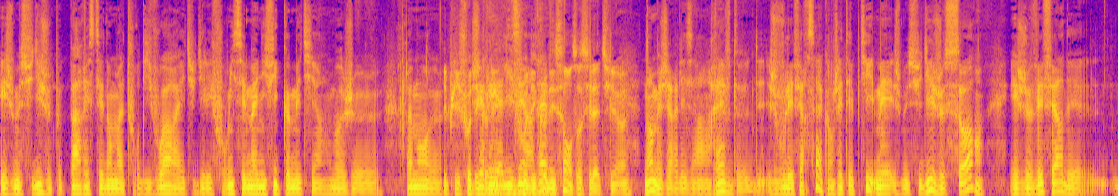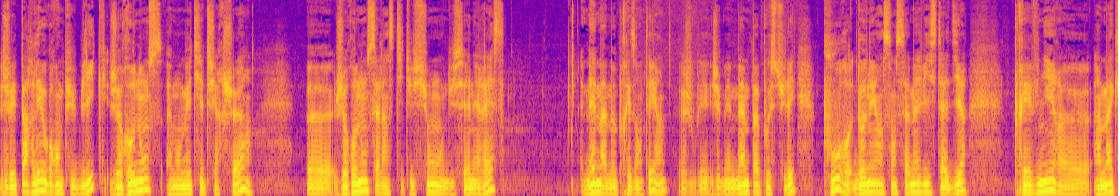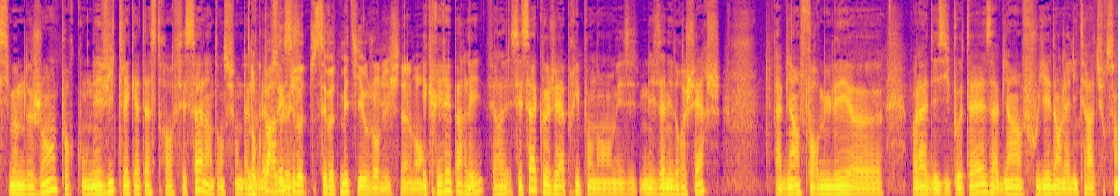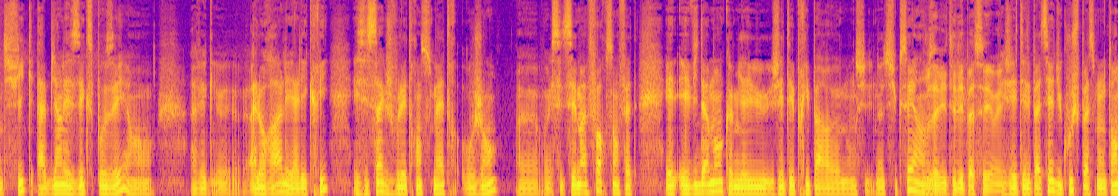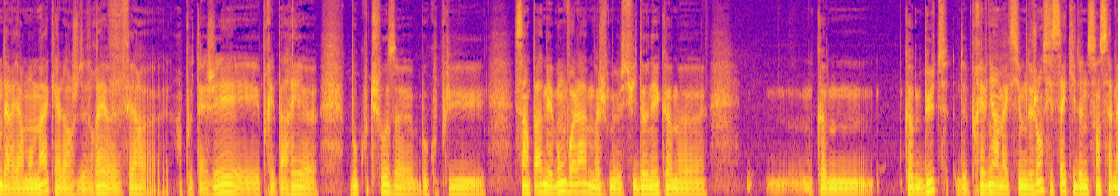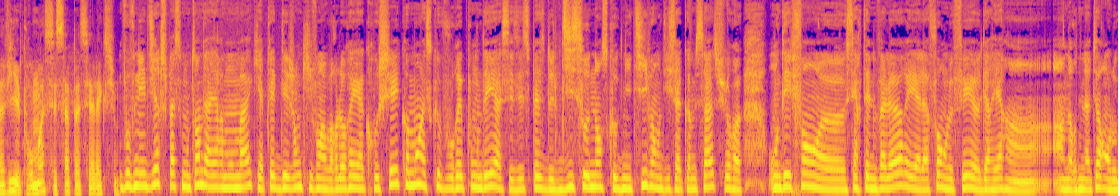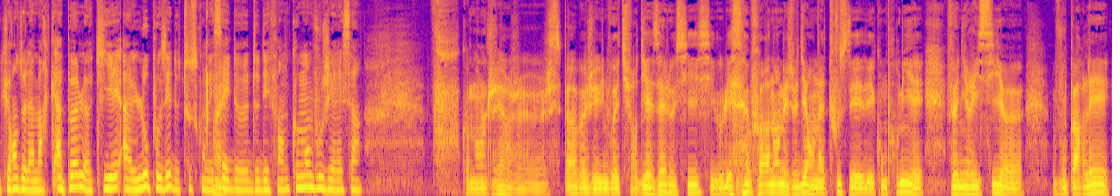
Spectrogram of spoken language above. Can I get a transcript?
Et je me suis dit, je peux pas rester dans ma tour d'ivoire à étudier les fourmis. C'est magnifique comme métier. Hein. Moi, je vraiment. Euh, et puis il faut des, réalisé il faut des connaissances aussi là-dessus. Non, mais j'ai réalisé un rêve de, Je voulais faire ça quand j'étais petit. Mais je me suis dit, je sors et je vais faire des. Je vais parler au grand public. Je renonce à mon métier de chercheur. Euh, je renonce à l'institution du CNRS même à me présenter, hein, je voulais, j'ai même pas postulé, pour donner un sens à ma vie, c'est-à-dire prévenir euh, un maximum de gens pour qu'on évite les catastrophes. C'est ça l'intention de la Donc parler, c'est votre, c'est votre métier aujourd'hui finalement. Écrire et parler, c'est ça que j'ai appris pendant mes, mes, années de recherche à bien formuler euh, voilà des hypothèses, à bien fouiller dans la littérature scientifique, à bien les exposer en, avec euh, à l'oral et à l'écrit. Et c'est ça que je voulais transmettre aux gens euh, c'est ma force en fait. Et évidemment, comme il y a eu, j'ai été pris par euh, mon, notre succès. Hein, Vous avez été dépassé, oui. J'ai été dépassé. Du coup, je passe mon temps derrière mon Mac. Alors, je devrais euh, faire un potager et préparer beaucoup de choses beaucoup plus sympas. Mais bon, voilà, moi je me suis donné comme comme comme but de prévenir un maximum de gens. C'est ça qui donne sens à ma vie. Et pour moi, c'est ça, passer à l'action. Vous venez de dire, je passe mon temps derrière mon Mac. Il y a peut-être des gens qui vont avoir l'oreille accrochée. Comment est-ce que vous répondez à ces espèces de dissonances cognitives, on dit ça comme ça, sur euh, on défend euh, certaines valeurs et à la fois on le fait euh, derrière un, un ordinateur, en l'occurrence de la marque Apple, qui est à l'opposé de tout ce qu'on essaye de, de défendre. Comment vous gérez ça? Comment le gère je, je sais pas. Bah, j'ai une voiture diesel aussi, si vous voulez savoir. Non, mais je veux dire, on a tous des, des compromis et venir ici euh, vous parler,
